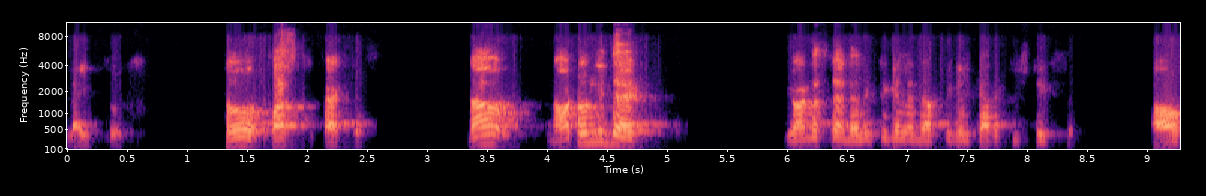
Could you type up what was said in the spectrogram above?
light source. So first factor. Now, not only that, you understand electrical and optical characteristics of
